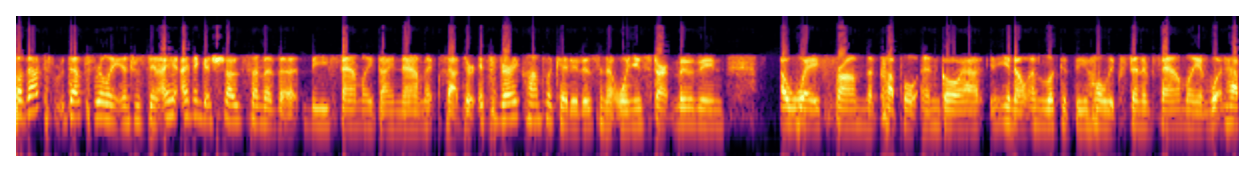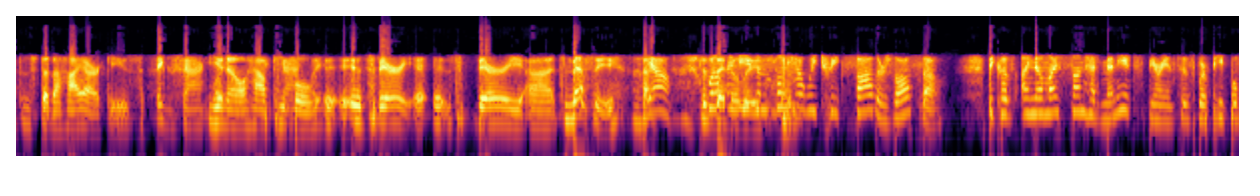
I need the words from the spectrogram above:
So that's that's really interesting. I, I think it shows some of the the family dynamics out there. It's very complicated, isn't it, when you start moving away from the couple and go out, you know, and look at the whole extended family and what happens to the hierarchies. Exactly. You know how people. Exactly. it- It's very. It's very. uh It's messy. Yeah. to well, say and the even look how we treat fathers also. Because I know my son had many experiences where people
